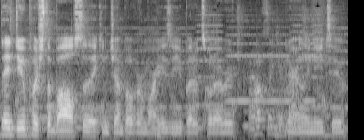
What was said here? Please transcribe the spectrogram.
They do push the ball so they can jump over more easy, but it's whatever. I don't think You don't really need to. The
